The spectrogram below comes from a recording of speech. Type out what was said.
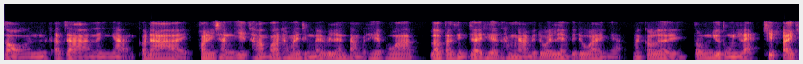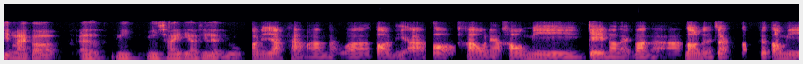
สอนอาจารย์อะไรเงี้ยก็ได้คอนดิชันที่ถามว่าทำไมถึงไม่ไปเรียนต่างประเทศเพราะว่าเราตัดสินใจที่จะทำงานไปด้วยเรียนไปด้วยอย่างเงี้ยมันก็เลยต้องอยู่ตรงนี้แหละ คิดไปคิดมาก็ เออมีมีช้อยเดียวที่เหลืออยู่ตอนนี้อยากถามอาร์มหน่อยว่าตอนที่อาร์มสอบเข้าเนี่ยเขามีเกณฑ์อะไรบ้างอะอาร์มนอกเหนือจากจะต้องมี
